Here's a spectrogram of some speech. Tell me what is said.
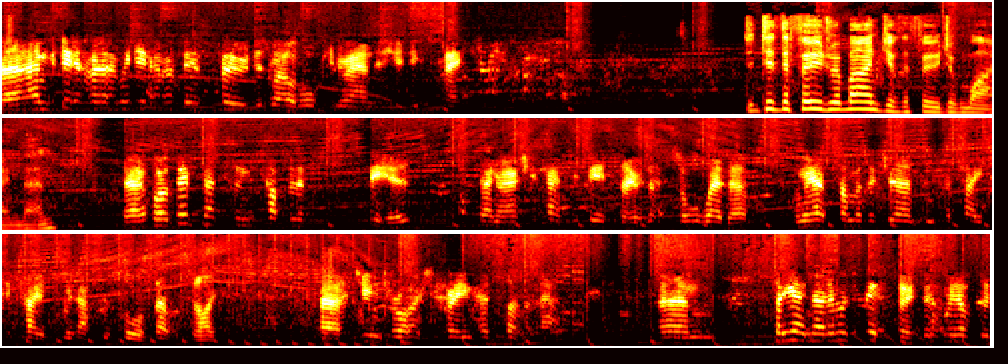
Uh, and we did have a, we did have a bit of food as well, walking around as you'd expect. Did, did the food remind you of the food and wine then? Uh, well, they've got some couple of beers. And I actually fancy beer today with that sort of weather. And we had some of the German potato cake with apple sauce. That was nice. Uh, ginger ice cream had some of that. Um, so yeah, no, there was a bit of food. I mean, obviously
